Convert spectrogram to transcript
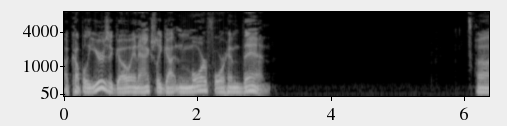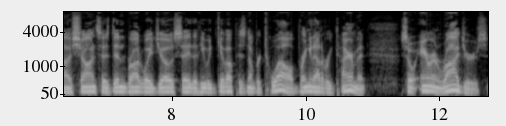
a couple of years ago and actually gotten more for him then. Uh, Sean says, didn't Broadway Joe say that he would give up his number 12, bring it out of retirement, so Aaron Rodgers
